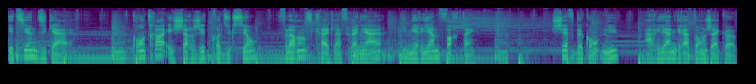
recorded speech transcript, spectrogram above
Étienne Dicker. Contrat et chargé de production, Florence Crête-Lafrenière et Myriam Fortin. Chef de contenu, Ariane Graton-Jacob.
